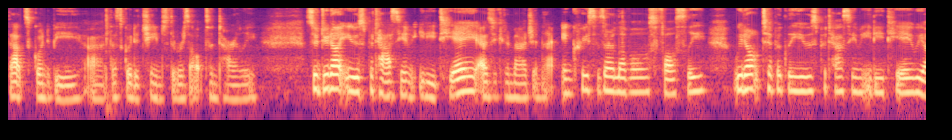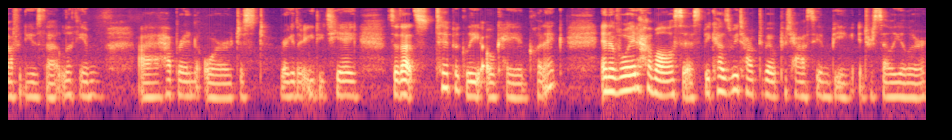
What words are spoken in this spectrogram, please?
that's going to be uh, that's going to change the results entirely. So do not use potassium EDTA. As you can imagine, that increases our levels falsely. We don't typically use potassium EDTA. We often use that lithium uh, heparin or just regular EDTA. So that's typically okay in clinic. And avoid hemolysis because we talked about potassium being intracellular.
